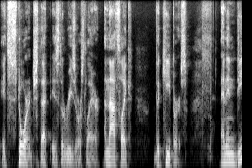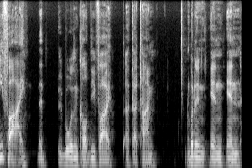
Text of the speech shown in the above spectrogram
it's storage that is the resource layer, and that's like the keepers. And in DeFi, it, wasn't called DeFi at that time, but in in in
